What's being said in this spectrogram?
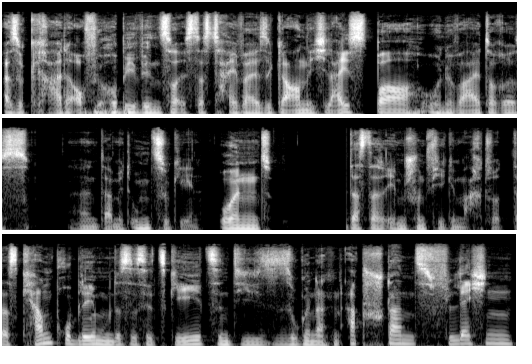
also gerade auch für Hobbywinzer ist das teilweise gar nicht leistbar, ohne weiteres äh, damit umzugehen. Und dass da eben schon viel gemacht wird. Das Kernproblem, um das es jetzt geht, sind die sogenannten Abstandsflächen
